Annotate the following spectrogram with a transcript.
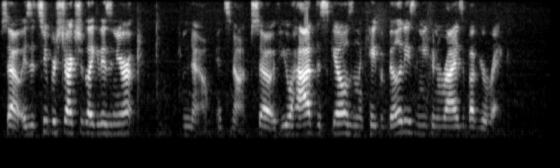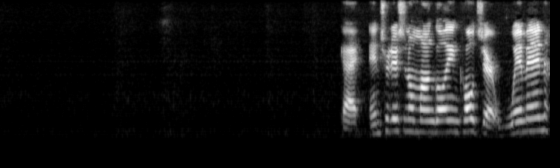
So, is it super structured like it is in Europe? No, it's not. So, if you have the skills and the capabilities, then you can rise above your rank. Okay, in traditional Mongolian culture, women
